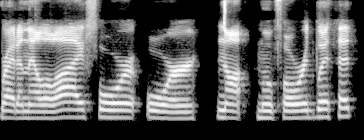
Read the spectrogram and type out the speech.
write an LOI for or not move forward with it?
